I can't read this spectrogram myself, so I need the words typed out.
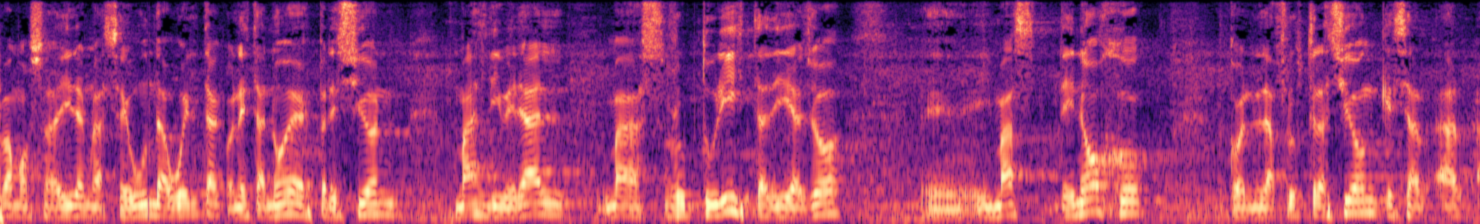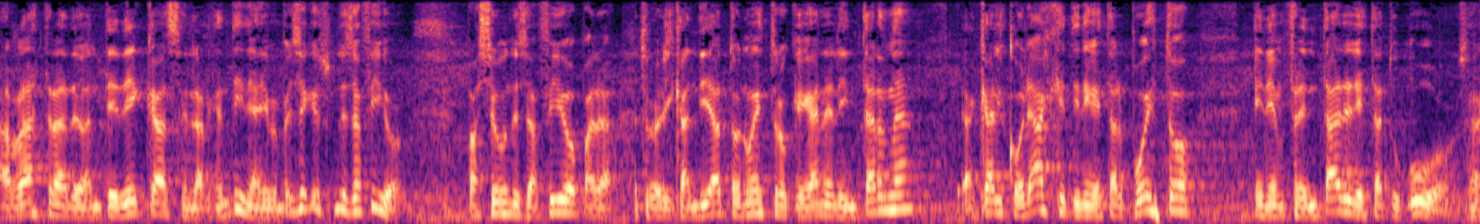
Vamos a ir a una segunda vuelta con esta nueva expresión más liberal, más rupturista, diría yo, eh, y más de enojo con la frustración que se arrastra durante décadas en la Argentina. Y me parece que es un desafío. Va a ser un desafío para el candidato nuestro que gane la interna. Acá el coraje tiene que estar puesto en enfrentar el statu quo. O sea,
